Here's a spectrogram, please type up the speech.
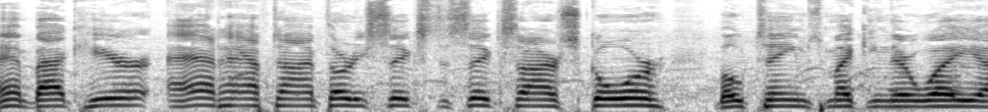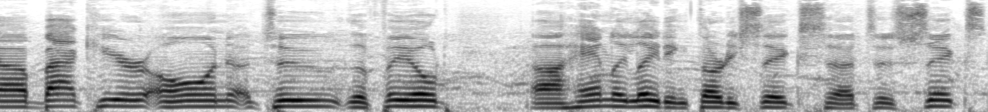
And back here at halftime, 36 to 6 our score. Both teams making their way uh, back here on to the field. Uh, Handley leading 36 uh, to 6.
